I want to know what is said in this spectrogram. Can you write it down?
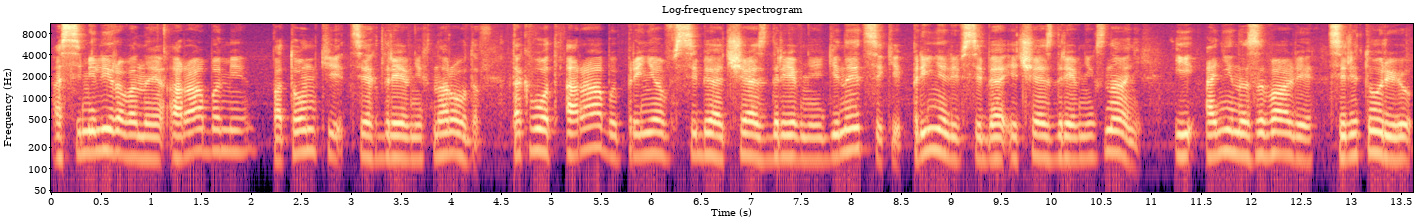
ассимилированные арабами потомки тех древних народов. Так вот, арабы, приняв в себя часть древней генетики, приняли в себя и часть древних знаний. И они называли территорию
